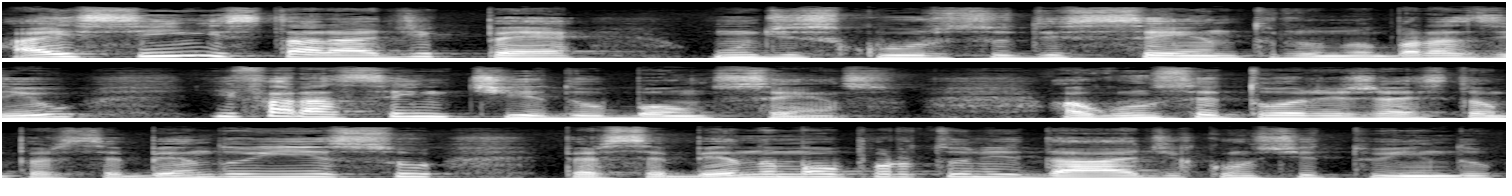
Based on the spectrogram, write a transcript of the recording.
Aí sim estará de pé um discurso de centro no Brasil e fará sentido o bom senso. Alguns setores já estão percebendo isso, percebendo uma oportunidade, constituindo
